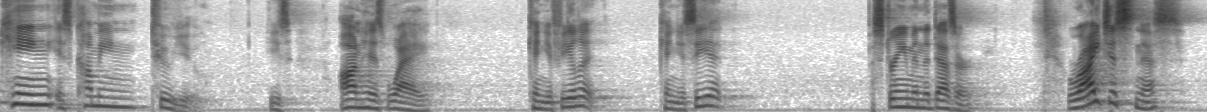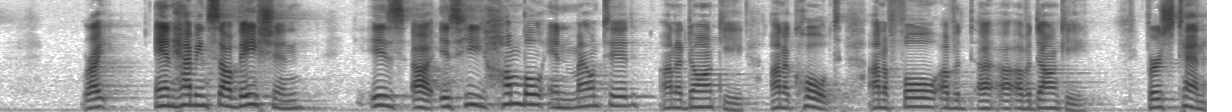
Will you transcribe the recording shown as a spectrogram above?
king is coming to you. He's on his way. Can you feel it? Can you see it? A stream in the desert. Righteousness, right, and having salvation is, uh, is he humble and mounted on a donkey, on a colt, on a foal of a, uh, of a donkey. Verse 10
